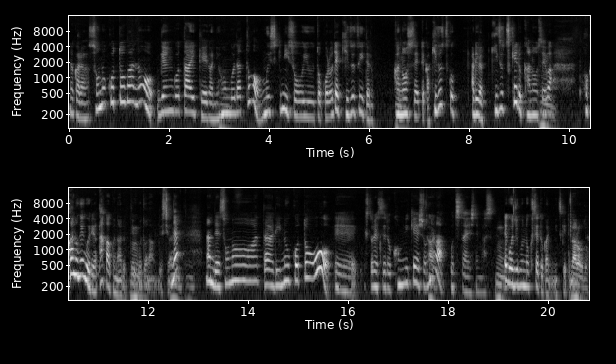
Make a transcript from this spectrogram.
だからその言葉の言語体系が日本語だと、無意識にそういうところで傷ついてる可能性っていうか傷つくあるいは傷つける可能性は他の言語よりは高くなるっていうことなんですよね。うんうんなんでそのあたりのことを、えーストレスゼロコミュニケーションではお伝えしてます。うんでご自分の癖とかに見つけてもらうなるほど。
